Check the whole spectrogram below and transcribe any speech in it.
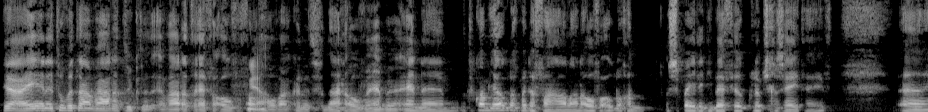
Ja, en toen we het daar we hadden, natuurlijk, we hadden het er even over van, ja. goh, waar kunnen we het vandaag over hebben? En toen kwam je ook nog met een verhaal aan over ook nog een, speler die bij veel clubs gezeten heeft. Uh,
